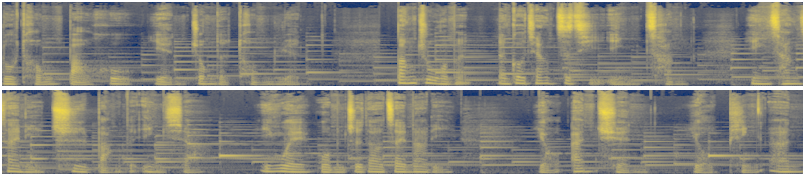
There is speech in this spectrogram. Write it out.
如同保护眼中的瞳人，帮助我们能够将自己隐藏，隐藏在你翅膀的印下，因为我们知道在那里有安全，有平安。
